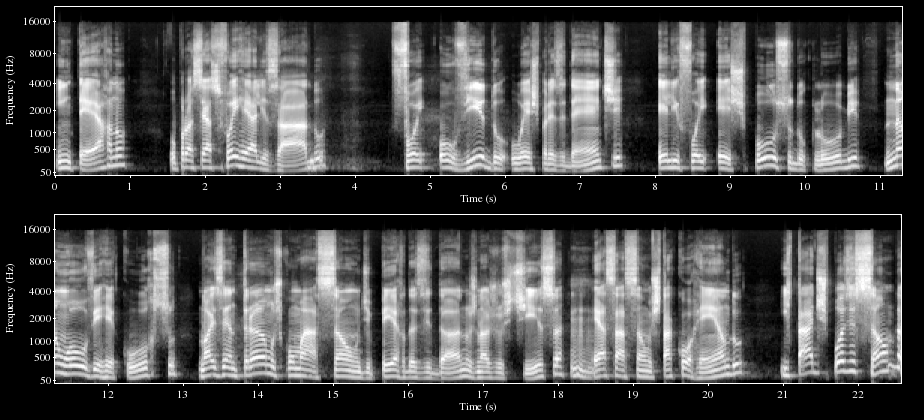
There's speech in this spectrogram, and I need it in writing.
interno, o processo foi realizado, foi ouvido o ex-presidente, ele foi expulso do clube, não houve recurso, nós entramos com uma ação de perdas e danos na justiça, essa ação está correndo e está à disposição da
